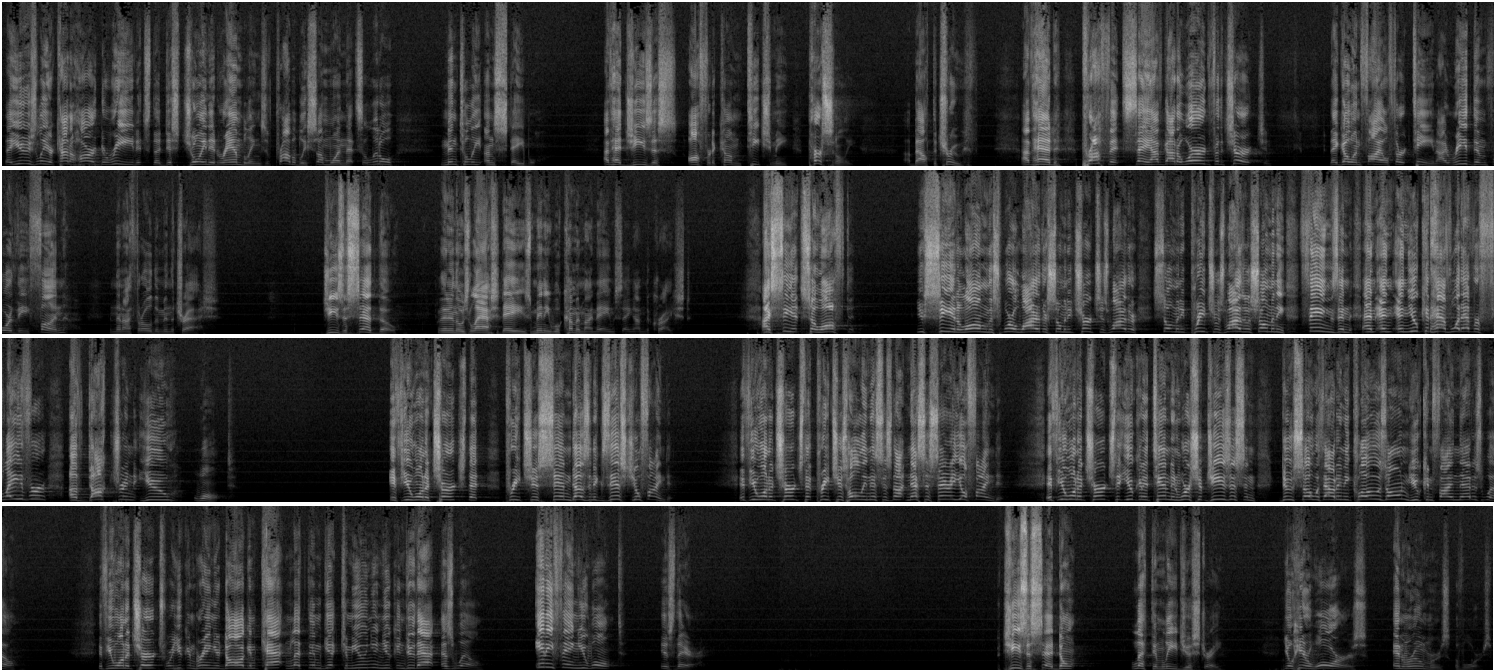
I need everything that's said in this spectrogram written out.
They usually are kind of hard to read. It's the disjointed ramblings of probably someone that's a little mentally unstable. I've had Jesus offer to come teach me personally about the truth. I've had prophets say, I've got a word for the church. And they go in file 13. I read them for the fun, and then I throw them in the trash. Jesus said, though, that in those last days many will come in my name saying, I'm the Christ. I see it so often You see it along this world. Why are there so many churches? Why are there so many preachers? Why are there so many things? And, and, and, and you can have whatever flavor of doctrine you want. If you want a church that preaches sin doesn't exist, you'll find it. If you want a church that preaches holiness is not necessary, you'll find it. If you want a church that you can attend and worship Jesus and do so without any clothes on, you can find that as well. If you want a church where you can bring your dog and cat and let them get communion, you can do that as well. Anything you want is there. But Jesus said, Don't let them lead you astray. You'll hear wars and rumors of wars.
